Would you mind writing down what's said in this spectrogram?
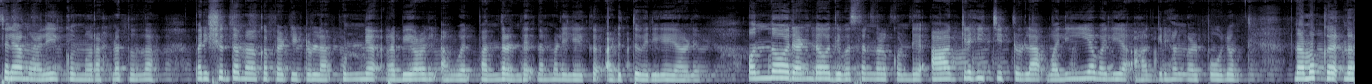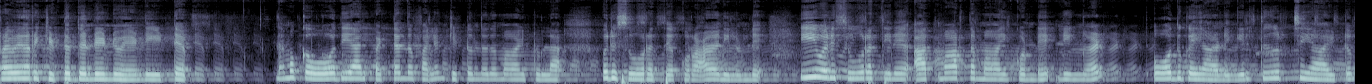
അസ്സലാമു അലൈക്കും വറഹമത്തുള്ള. പരിശുദ്ധമാക്കപ്പെട്ടിട്ടുള്ള പുണ്യ റബിയോൽ അവൽ പന്ത്രണ്ട് നമ്മളിലേക്ക് അടുത്തു വരികയാണ്. ഒന്നോ രണ്ടോ ദിവസങ്ങൾ കൊണ്ട് ആഗ്രഹിച്ചിട്ടുള്ള വലിയ വലിയ ആഗ്രഹങ്ങൾ പോലും നമുക്ക് നിറവേറി കിട്ടുന്നതിനു വേണ്ടിയിട്ട് നമുക്ക് ഓതിയാൽ പെട്ടെന്ന് ഫലം കിട്ടുന്നതുമായിട്ടുള്ള ഒരു സൂറത്ത് ഖുർആാനിലുണ്ട്. ഈ ഒരു സൂറത്തിനെ ആത്മാർത്ഥമായി കൊണ്ട് നിങ്ങൾ ഓതുകയാണെങ്കിൽ തീർച്ചയായിട്ടും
